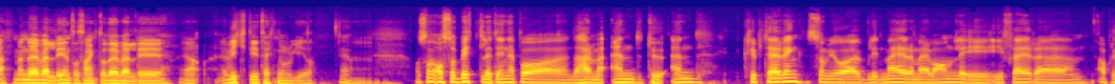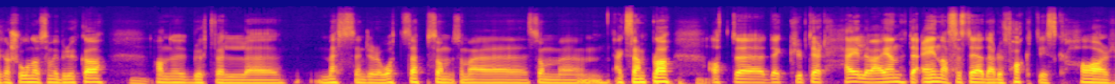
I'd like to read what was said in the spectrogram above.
ja, men det er veldig interessant, og det er veldig ja, viktig teknologi. da. Ja. Og så også bitte litt inne på det her med end-to-end-kryptering, som jo er blitt mer og mer vanlig i, i flere applikasjoner som vi bruker. Mm. Han har brukt vel Messenger og WhatsApp som, som, er, som um, eksempler. Mm. At uh, det er kryptert hele veien. Det eneste stedet der du faktisk har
